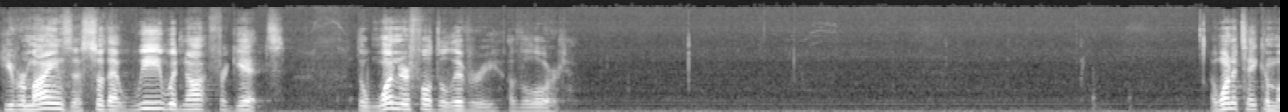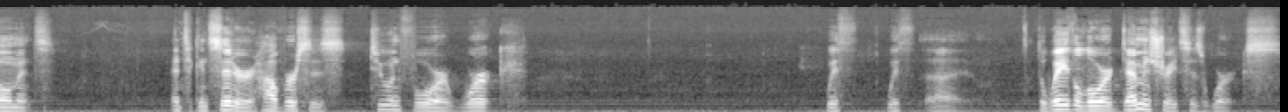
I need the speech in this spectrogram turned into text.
He reminds us so that we would not forget the wonderful delivery of the Lord. I want to take a moment and to consider how verses 2 and 4 work with, with uh, the way the Lord demonstrates his works.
